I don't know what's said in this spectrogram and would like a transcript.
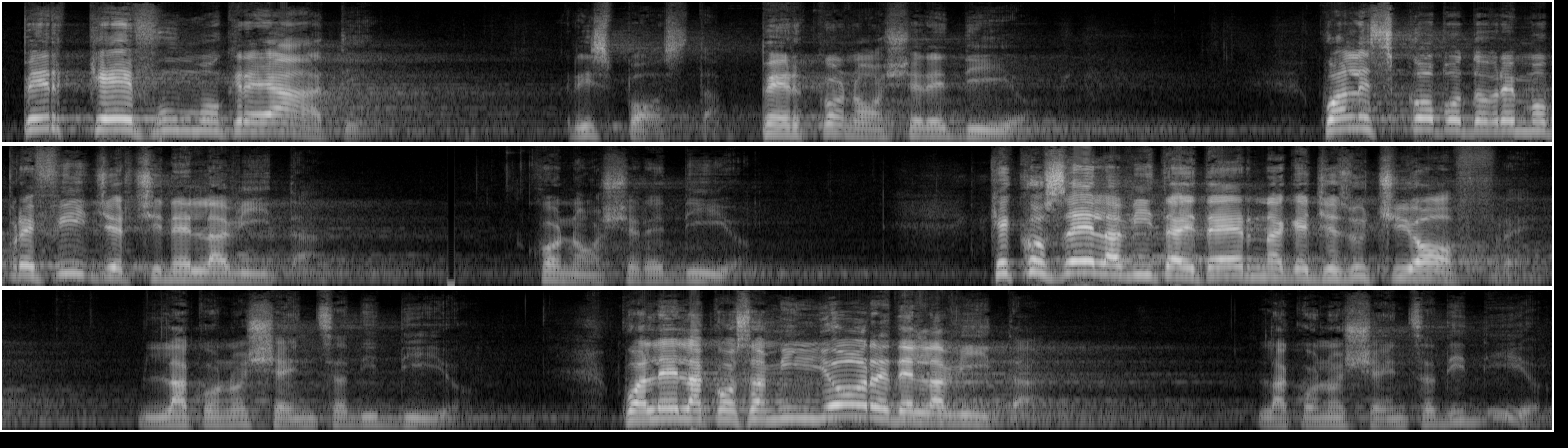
perché fummo creati? Risposta, per conoscere Dio. Quale scopo dovremmo prefiggerci nella vita? Conoscere Dio. Che cos'è la vita eterna che Gesù ci offre? La conoscenza di Dio. Qual è la cosa migliore della vita? La conoscenza di Dio.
